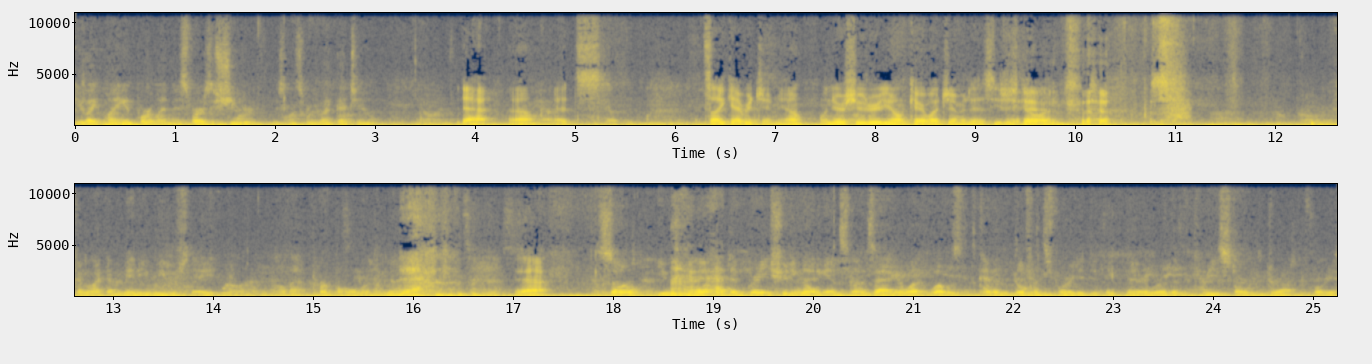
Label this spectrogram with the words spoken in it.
Do you like playing in Portland as far as a shooter is concerned? You like that, Jim? Yeah, well, it's it's like every gym, you know. When you're a shooter, you don't care what gym it is. You just go and Kind of like a mini Weber State, all that purple and the yeah, yeah. So you kind of had the great shooting night against Gonzaga. What what was kind of the difference for you? Do you think there where the threes started to drop for you?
